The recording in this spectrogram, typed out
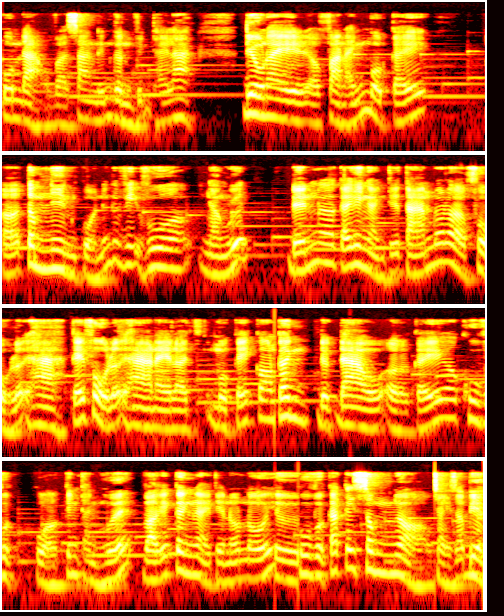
Côn Đảo và sang đến gần Vịnh Thái Lan. Điều này ờ, phản ánh một cái tầm nhìn của những cái vị vua, nhà Nguyễn. Đến cái hình ảnh thứ 8 đó là phổ lợi hà. Cái phổ lợi hà này là một cái con kênh được đào ở cái khu vực của kinh thành Huế và cái kênh này thì nó nối từ khu vực các cái sông nhỏ chảy ra biển.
